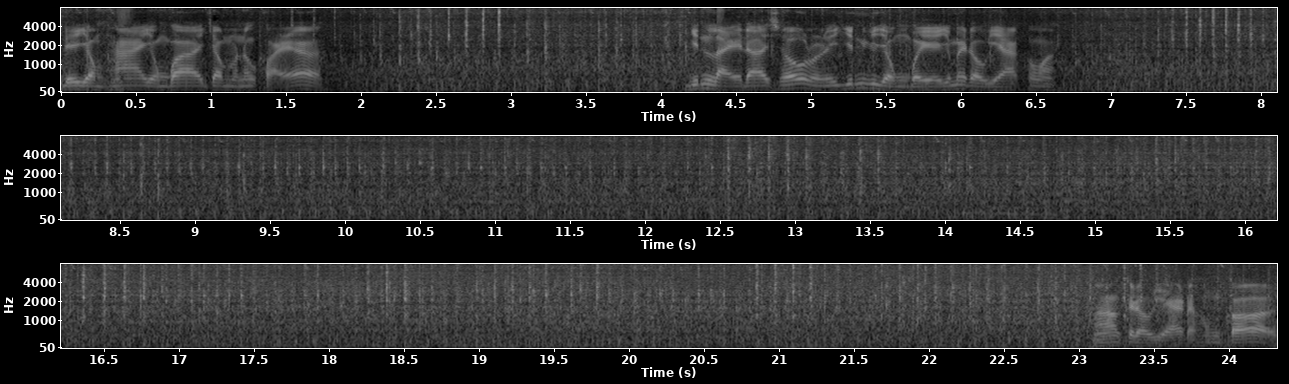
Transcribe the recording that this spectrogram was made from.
Đi vòng 2, vòng 3 trong là nó khỏe. Dính lầy đa số rồi đi dính cái vòng bè với mấy đầu dạc không à. Đó, cái đầu dạc đó không có rồi.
